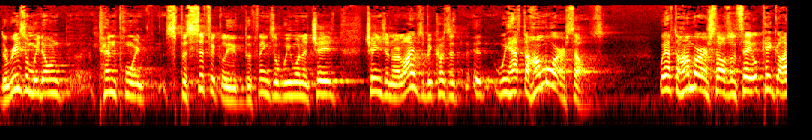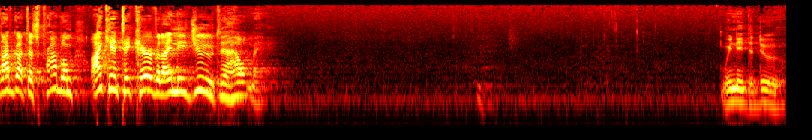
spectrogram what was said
the reason we don't pinpoint specifically the things that we want to change, change in our lives because it, it, we have to humble ourselves. We have to humble ourselves and say, okay, God, I've got this problem. I can't take care of it. I need you to help me. we need to do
